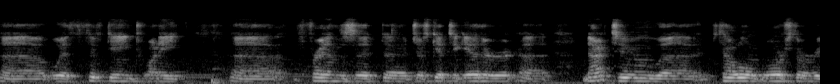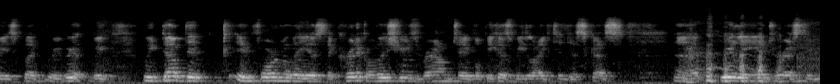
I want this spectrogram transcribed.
uh, with 15, 20 uh, friends that uh, just get together, uh, not to uh, tell old war stories, but we, we, we dubbed it informally as the Critical Issues Roundtable because we like to discuss uh, really interesting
